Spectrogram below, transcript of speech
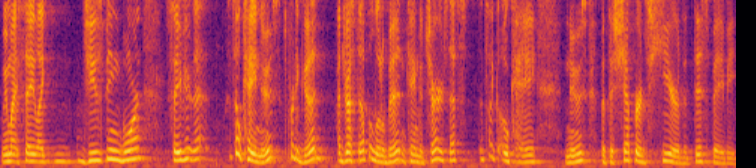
We might say, like, Jesus being born, Savior, that, that's okay news. It's pretty good. I dressed up a little bit and came to church. That's, that's like okay news. But the shepherds hear that this baby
